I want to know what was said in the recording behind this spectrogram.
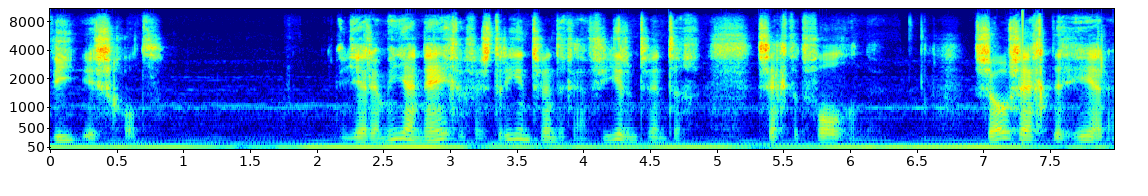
wie is God? Jeremia 9, vers 23 en 24 zegt het volgende: Zo zegt de Heere:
